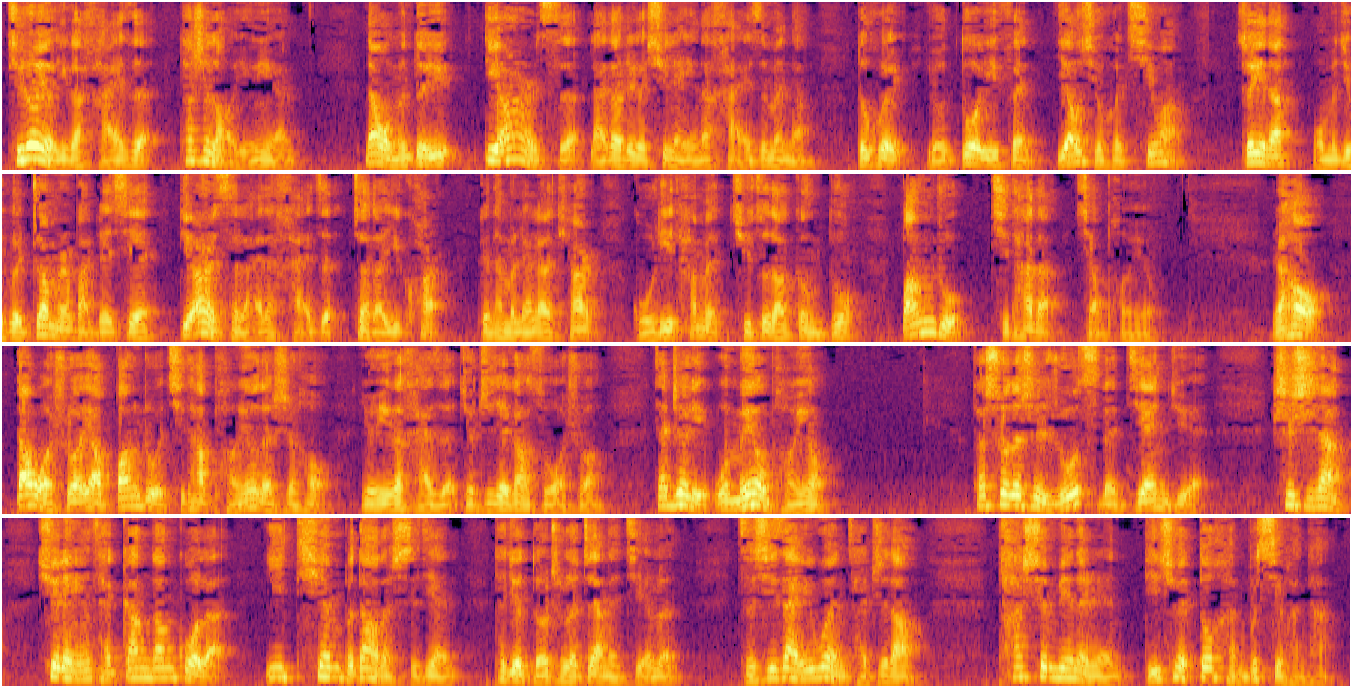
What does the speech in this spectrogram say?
其中有一个孩子，他是老营员。那我们对于第二次来到这个训练营的孩子们呢，都会有多一份要求和期望，所以呢，我们就会专门把这些第二次来的孩子叫到一块儿，跟他们聊聊天儿，鼓励他们去做到更多，帮助其他的小朋友。然后，当我说要帮助其他朋友的时候，有一个孩子就直接告诉我说：“在这里我没有朋友。”他说的是如此的坚决。事实上，训练营才刚刚过了一天不到的时间，他就得出了这样的结论。仔细再一问，才知道，他身边的人的确都很不喜欢他。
